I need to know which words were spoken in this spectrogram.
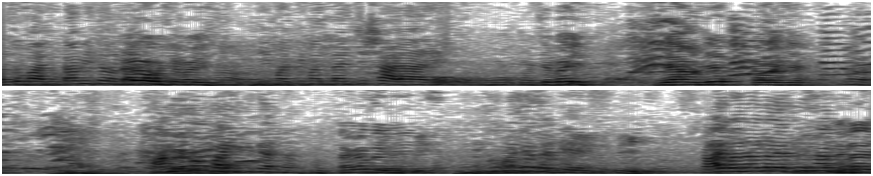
असं बांधकाम इथं होणार. ही मतिमंदांची शाळा आहे. म्हणजे बाई हे आमचे गावाचे सांग माहिती त्यांना. सांगा तुम्ही. तू कशासाठी आहे काय बनवलं आहे ते सांग नाही,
